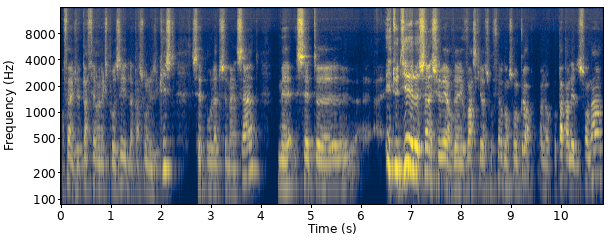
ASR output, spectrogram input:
Enfin, je ne vais pas faire un exposé de la passion de Jésus-Christ, c'est pour la Semaine Sainte, mais c'est euh, étudier le Saint-Suaire, vous allez voir ce qu'il a souffert dans son corps. Alors, pour ne pas parler de son âme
